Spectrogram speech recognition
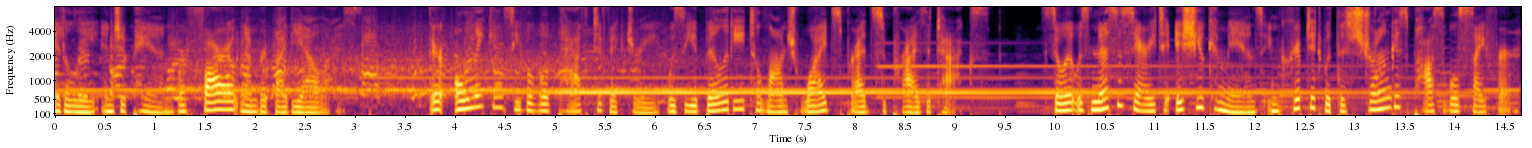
Italy, and Japan were far outnumbered by the Allies. Their only conceivable path to victory was the ability to launch widespread surprise attacks. So it was necessary to issue commands encrypted with the strongest possible cipher.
